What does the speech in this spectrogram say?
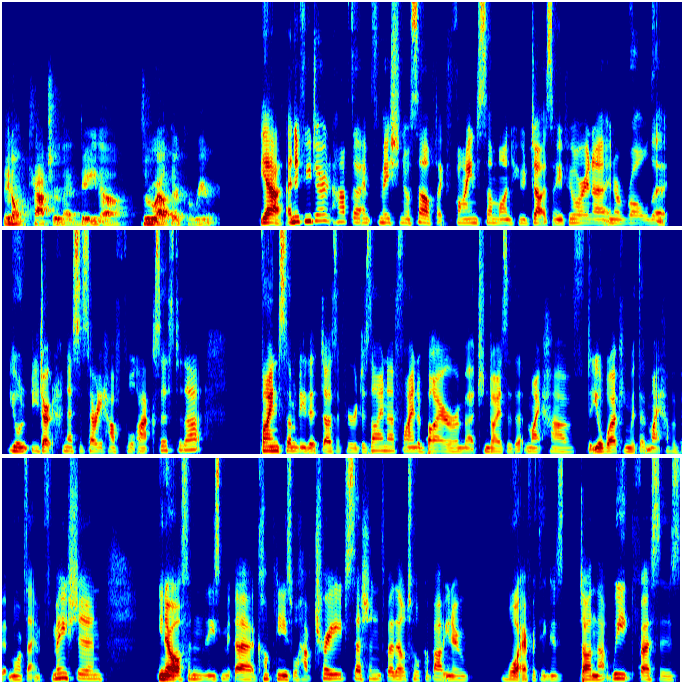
they don't capture that data throughout their career. Yeah, and if you don't have that information yourself, like find someone who does. Mean, if you're in a in a role that you're you don't necessarily have full access to that, find somebody that does. If you're a designer, find a buyer or a merchandiser that might have that you're working with that might have a bit more of that information. You know, often these uh, companies will have trade sessions where they'll talk about you know what everything has done that week versus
